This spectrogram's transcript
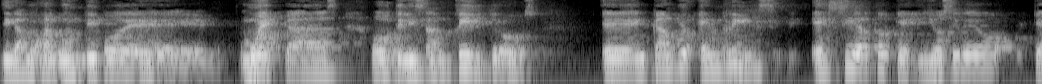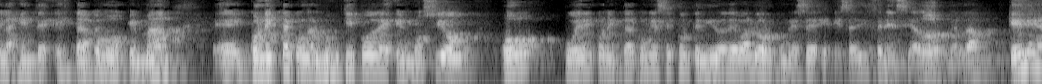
digamos, algún tipo de muecas o utilizan filtros. Eh, en cambio, en Reels es cierto que yo sí veo que la gente está como que más conecta con algún tipo de emoción o pueden conectar con ese contenido de valor, con ese, ese diferenciador, ¿verdad? ¿Qué me,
